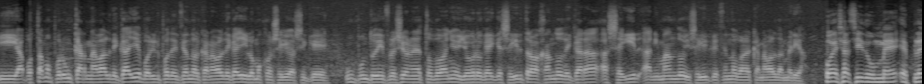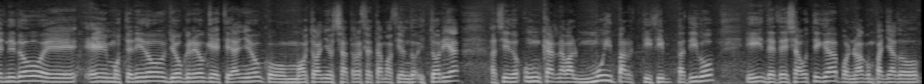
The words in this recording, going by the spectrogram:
y apostamos por un carnaval de calle, por ir potenciando el carnaval de calle y lo hemos conseguido. Así que un punto de inflexión en estos dos años y yo creo que hay que seguir trabajando cara a seguir animando y seguir creciendo con el carnaval de Almería. Pues ha sido un mes espléndido, eh, hemos tenido, yo creo que este año, como estos años atrás estamos haciendo historia, ha sido un carnaval muy participativo y desde esa óptica pues nos ha acompañado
